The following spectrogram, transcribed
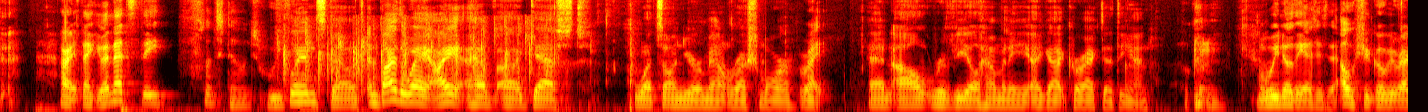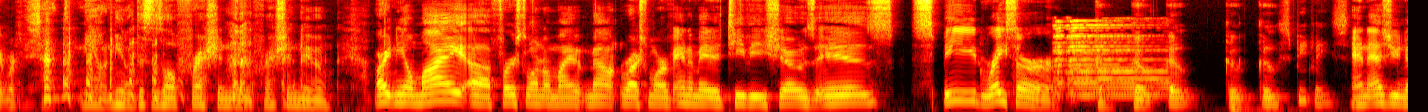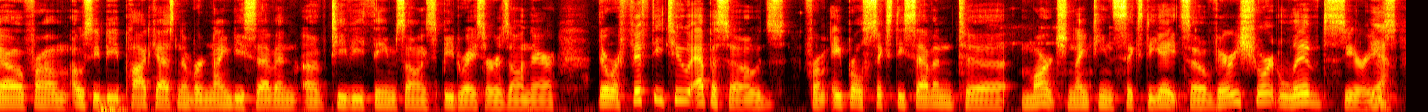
All right, thank you. And that's the Flintstones recap. Flintstones. And by the way, I have uh, guessed what's on your Mount Rushmore, Right. and I'll reveal how many I got correct at the end. Okay. well, we know the answer to that. Oh, should go be right. Neil, Neil, this is all fresh and new, fresh and new. All right, Neil, my uh, first one on my Mount Rushmore of animated TV shows is Speed Racer. go, go, go, go, go, speed race. And as you know from OCB podcast number 97 of TV theme songs, Speed Racer is on there. There were 52 episodes from April 67 to March 1968. So very short lived series.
